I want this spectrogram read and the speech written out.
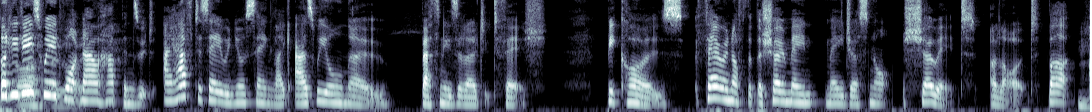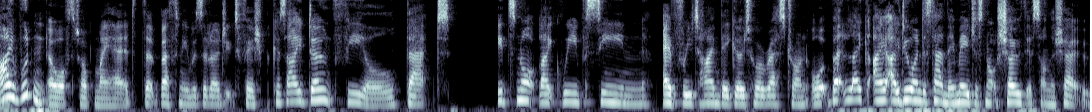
But it is Oh, weird what it. now happens, which I have to say when you're saying, like, as we all know, Bethenny's allergic to fish. Because fair enough that the show may may just not show it a lot, but Mm-hmm. I wouldn't know off the top of my head that Bethenny was allergic to fish because I don't feel that it's not like we've seen every time they go to a restaurant or but like I, I do understand they may just not show this on the show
